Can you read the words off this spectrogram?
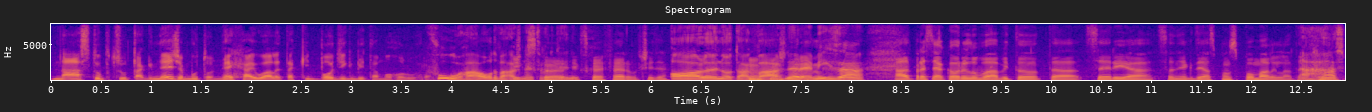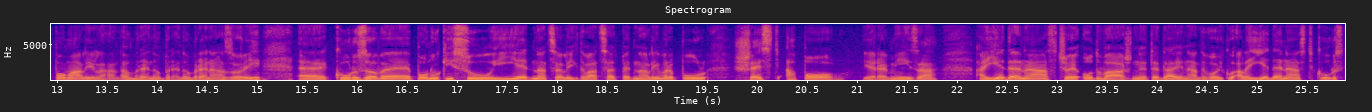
nástupcu, tak nie, že mu to nechajú, ale taký bodík by tam mohol uhrať. Fúha, odvážne X-ko, tvrdenie. X je fér, určite. Ale no tak vážne remíza. ale presne ako hovorí Lubo, aby to tá séria sa niekde aspoň spomalila. Takže... Aha, spomalila. Dobre, dobre, dobré názory. E, kurzové ponuky sú 1,25 na Liverpool, 6,5 je remíza a 11, čo je odvážne, teda je na dvojku, ale 11 kurz.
